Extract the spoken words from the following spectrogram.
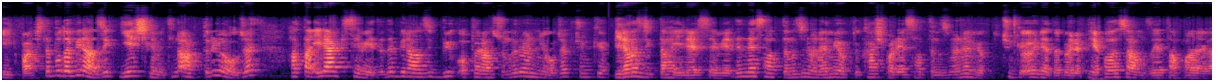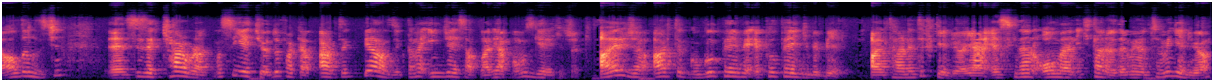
ilk başta. Bu da birazcık giriş limitini arttırıyor olacak. Hatta ileriki seviyede de birazcık büyük operasyonları önlüyor olacak. Çünkü birazcık daha ileri seviyede ne sattığınızın önemi yoktu. Kaç paraya sattığınızın önemi yoktu. Çünkü öyle ya da böyle PayPal hesabınıza yatan parayla aldığınız için e, size kar bırakması yetiyordu fakat artık birazcık daha ince hesaplar yapmamız gerekecek. Ayrıca artık Google Pay ve Apple Pay gibi bir alternatif geliyor. Yani eskiden olmayan iki tane ödeme yöntemi geliyor.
